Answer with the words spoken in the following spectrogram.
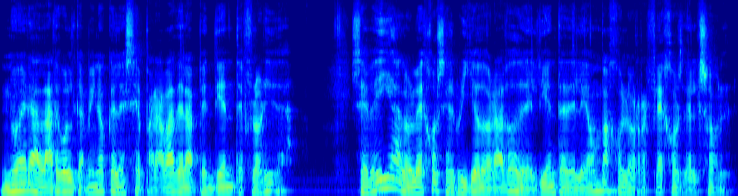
No era largo el camino que les separaba de la pendiente florida. Se veía a lo lejos el brillo dorado del diente de león bajo los reflejos del sol.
